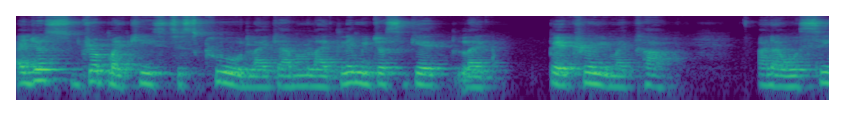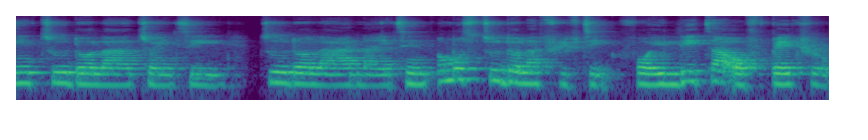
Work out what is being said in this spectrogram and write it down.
I just dropped my kids to school. Like i'm like let me just get like petrol in my car. And i was seeing two dollar 20 two dollar nineteen almost two dollar fifty for a liter of petrol.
